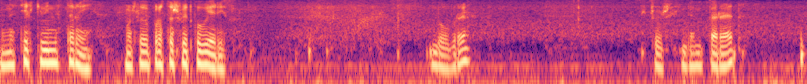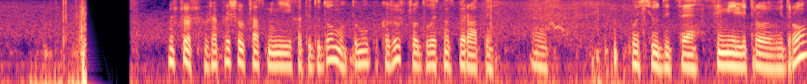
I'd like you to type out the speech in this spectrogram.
Не настільки він і старий. Можливо, просто швидко виріс. Добре. Що ж, йдемо вперед. Ну що ж, вже прийшов час мені їхати додому, тому покажу, що вдалося назбирати. Ось. Посюди це 7-літрове відро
